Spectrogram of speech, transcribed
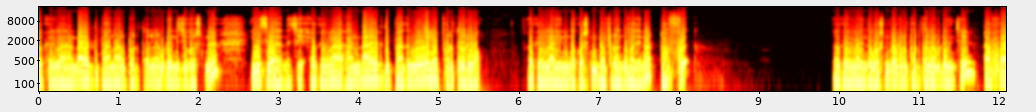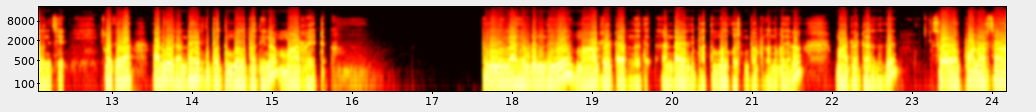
ஓகேங்களா? ரெண்டாயிரத்தி பதினாறு பொறுத்தவரையிலும் எப்படி இருந்துச்சு கொஸ்டின் ஈஸியாக இருந்துச்சு. ஓகேங்களா? ரெண்டாயிரத்தி பதினேழு பொறுத்தவரையிலும் ஓகேங்களா? இந்த கொஸ்டின் பேப்பர் வந்து பார்த்திங்கன்னா டஃப்பு ஓகேங்களா? இந்த கொஸ்டின் பேப்பர் பொறுத்தவரை எப்படி இருந்துச்சு? டஃப்பாக இருந்துச்சு. ஓகேவா? அடுத்து ரெண்டாயிரத்தி பத்தொம்போது பார்த்தீங்கன்னா மாட்ரேட் புரியுதுங்களா? எப்படி இருந்தது? மாட்ரேட்டாக இருந்தது. ரெண்டாயிரத்தி பத்தொம்போது கொஸ்டின் பேப்பர் வந்து பார்த்தீங்கன்னா மாட்ரேட்டாக இருந்தது. ஸோ போன வருஷம்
